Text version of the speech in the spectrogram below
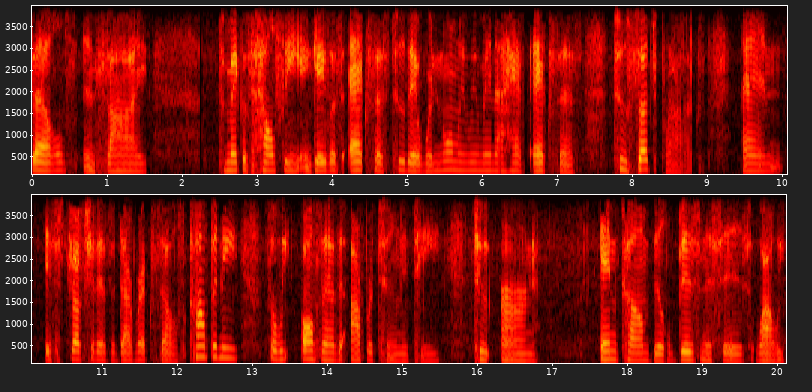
cells inside, to make us healthy and gave us access to that where normally we may not have access to such products. And it's structured as a direct sales company, so we also have the opportunity to earn income, build businesses while we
